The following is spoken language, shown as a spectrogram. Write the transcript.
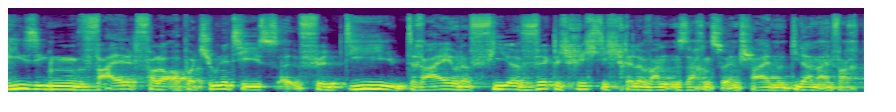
riesigen Wald voller Opportunities äh, für die drei oder vier wirklich richtig relevanten Sachen zu entscheiden und die dann einfach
